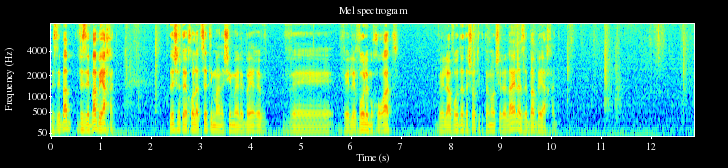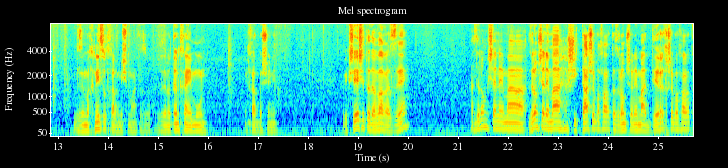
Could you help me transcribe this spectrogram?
וזה בא, וזה בא ביחד. זה שאתה יכול לצאת עם האנשים האלה בערב ו... ולבוא למחרת ולעבוד עד השעות הקטנות של הלילה, זה בא ביחד. וזה מכניס אותך למשמעת הזאת, וזה נותן לך אמון אחד בשני. וכשיש את הדבר הזה, אז זה לא משנה מה, זה לא משנה מה השיטה שבחרת, זה לא משנה מה הדרך שבחרת.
